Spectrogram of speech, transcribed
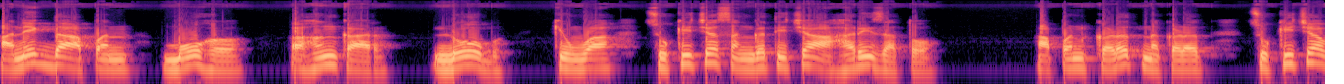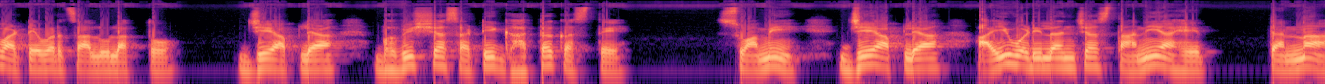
अनेकदा आपण मोह अहंकार लोभ किंवा चुकीच्या संगतीच्या आहारी जातो. आपण कळत नकळत चुकीच्या वाटेवर चालू लागतो जे आपल्या भविष्यासाठी घातक असते. स्वामी जे आपल्या आई वडिलांच्या स्थानी आहेत त्यांना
